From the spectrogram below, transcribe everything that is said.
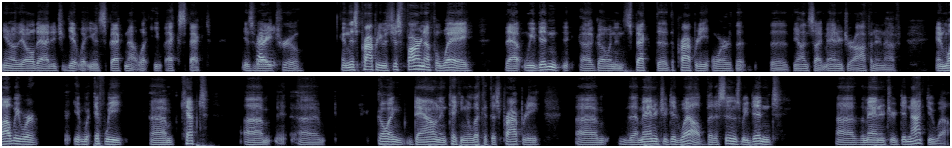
You know, the old adage, you get what you inspect, not what you expect, is very Right. true and this property was just far enough away that we didn't uh, go and inspect the, the property or the the the on-site manager often enough. And while we were, if we um, kept um, uh, going down and taking a look at this property, um, the manager did well. But as soon as we didn't, uh, the manager did not do well.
